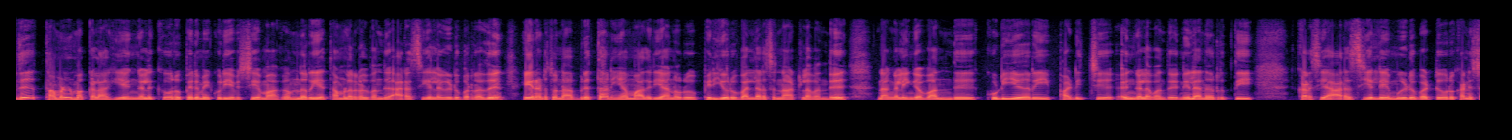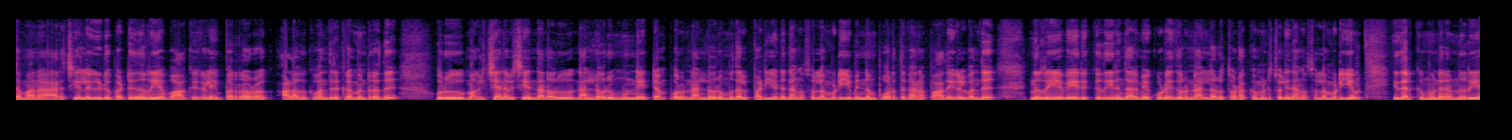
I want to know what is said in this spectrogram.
இது தமிழ் மக்களாகிய எங்களுக்கு ஒரு பெருமைக்குரிய விஷயமாகும். நிறைய தமிழர்கள் வந்து அரசியலில் ஈடுபடுறது. ஏன்னு சொன்னால் பிரித்தானியா மாதிரியான ஒரு பெரிய ஒரு வல்லரசு நாட்டில் வந்து நாங்கள் இங்கே வந்து குடியேறி படித்து எங்களை வந்து நிலநிறுத்தி கடைசியாக அரசியலையும் ஈடுபட்டு ஒரு கணிசமான அரசியலில் ஈடுபட்டு நிறைய வாக்குகளையும் பெறுற ஒரு அளவுக்கு வந்திருக்கிறோம்ன்றது ஒரு மகிழ்ச்சியான விஷயம்தான். ஒரு நல்ல ஒரு முன்னேற்றம் ஒரு நல்ல ஒரு முதல் படி என்று நாங்கள் சொல்ல முடியும். இன்னும் போகிறதுக்கான பாதைகள் வந்து நிறையவே இருக்குது. இருந்தாலுமே கூட இது ஒரு நல்ல ஒரு தொடக்கம் என்று சொல்லி நாங்கள் சொல்ல முடியும். இதற்கு முன்னரும் நிறைய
